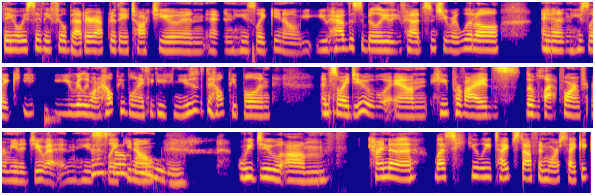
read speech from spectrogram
they always say they feel better after they talk to you and and he's like you know you, you have this ability that you've had since you were little and he's like "Y- you really want to help people and i think you can use it to help people and and so i do and he provides the platform for me to do it and he's That's like so you know cool. we do um kind of less healy type stuff and more psychic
